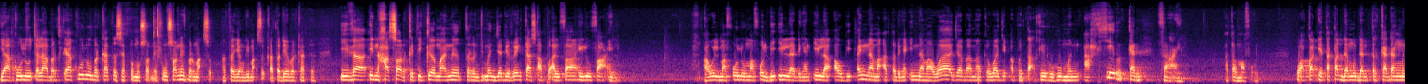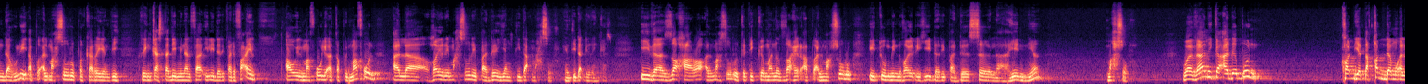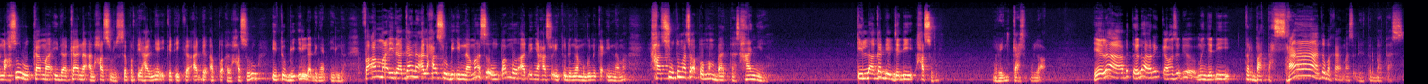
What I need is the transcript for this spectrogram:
Yaqulu telah ber, Yaqulu berkata siapa musannif. Musannif bermaksud atau yang dimaksud kata dia berkata idza inhasar ketika mana ter, menjadi ringkas apa? Al fa'ilu fa'il. Awil maf'ulu maf'ul bi illa dengan illa au bi innama atau dengan innama wajaba maka wajib apa? Takhiruhu mengakhirkan fa'il atau maf'ul. Waqad yataqaddamu dan terkadang mendahului apa? Al mahsuru perkara yang diringkas tadi minal fa'ili daripada fa'il awil maf'uli ataupun maf'ul ala ghairi mahsuri pada yang tidak mahsur yang tidak diringkas. Idza zahara al mahsur ketika mana zahir apa al mahsur itu min ghairihi daripada selainnya mahsur. Wa dhalika adapun qad yataqaddamu al-mahsuru kama idza kana al-hasru. Seperti halnya ketika ada apa al-hasru itu bi illa dengan illa fa amma idza kana al-hasru bi innama seumpama adanya hasru itu dengan menggunakan innama hasru tu maksud apa? Membatas hanya. Illa kan dia jadi hasru? Meringkas pula. Yalah betul lah ringkas maksud dia menjadi terbatas. Ha tu bahkan maksud dia terbatas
